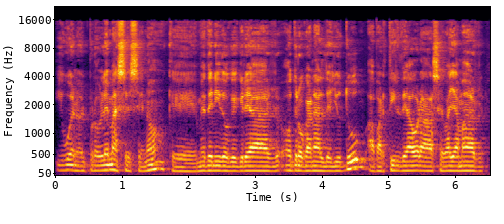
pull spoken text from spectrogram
Y bueno, el problema es ese, ¿no? Que me he tenido que crear otro canal de YouTube. A partir de ahora se va a llamar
